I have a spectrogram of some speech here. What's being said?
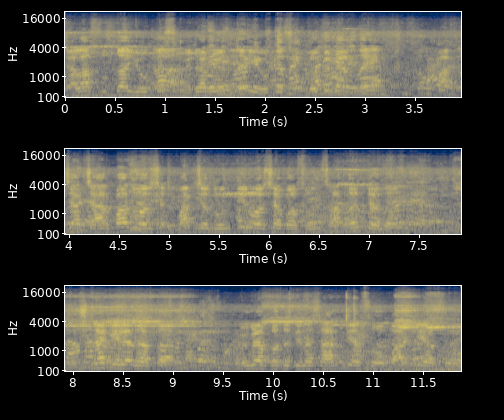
त्याला सुद्धा योग्य सुविधा मिळत नाही योग्य सवलती मिळत नाही. मागच्या चार पाच वर्ष मागच्या दोन तीन वर्षापासून सातत्यानं घोषणा केल्या जातात. वेगवेगळ्या पद्धतीनं सारथी असो पार्टी असो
